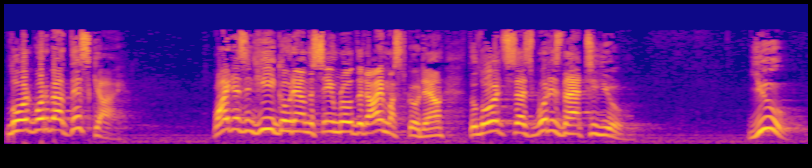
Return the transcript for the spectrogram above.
Lord, what about this guy? Why doesn't he go down the same road that I must go down? The Lord says, What is that to you? You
